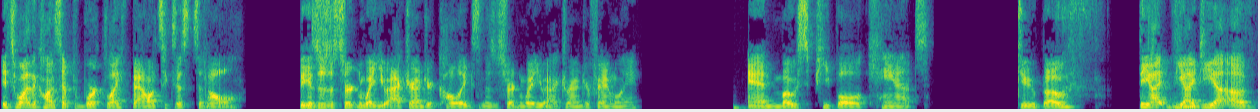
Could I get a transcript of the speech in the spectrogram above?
it's why the concept of work life balance exists at all because there's a certain way you act around your colleagues and there's a certain way you act around your family and most people can't do both the the Mhm. idea of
